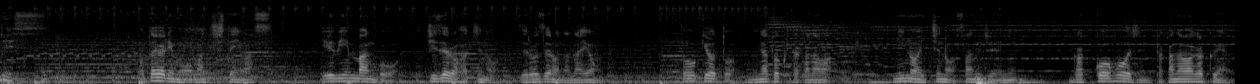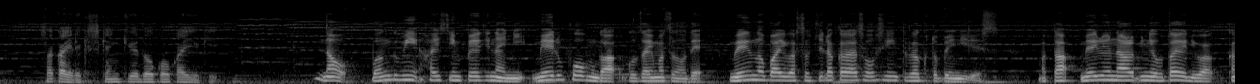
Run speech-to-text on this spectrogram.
ですお便りもお待ちしています郵便番号108-0074東京都港区高輪。2-1-32学校法人高輪学園。社会歴史研究同好会行き。なお番組配信ページ内にメールフォームがございますのでメールの場合はそちらから送信いただくと便利です。またメール並びにお便りは必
